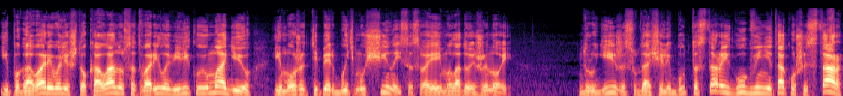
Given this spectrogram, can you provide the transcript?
и поговаривали, что Калану сотворила великую магию и может теперь быть мужчиной со своей молодой женой. Другие же судачили, будто старый Гугви не так уж и стар,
